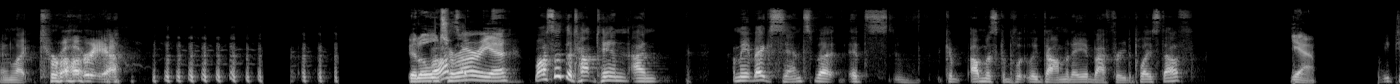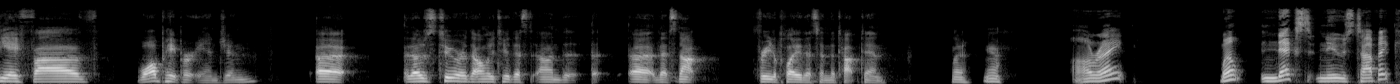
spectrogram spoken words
and like Terraria. Good old also- Terraria. well, also the top ten. I, I mean, it makes sense, but it's almost completely dominated by free to play stuff. Yeah, GTA Five wallpaper engine. Uh, those two are the only two that's on the uh, uh that's not free to play. That's in the top ten. Uh, yeah. All right. Well, next news topic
